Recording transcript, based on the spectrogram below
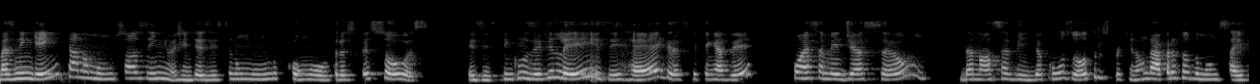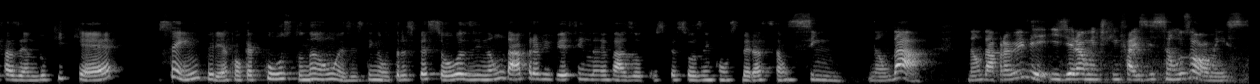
Mas ninguém está no mundo sozinho, a gente existe num mundo com outras pessoas. Existem, inclusive, leis e regras que têm a ver com essa mediação da nossa vida com os outros, porque não dá para todo mundo sair fazendo o que quer sempre, a qualquer custo. Não, existem outras pessoas e não dá para viver sem levar as outras pessoas em consideração. Sim, não dá. Não dá para viver. E geralmente quem faz isso são os homens.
